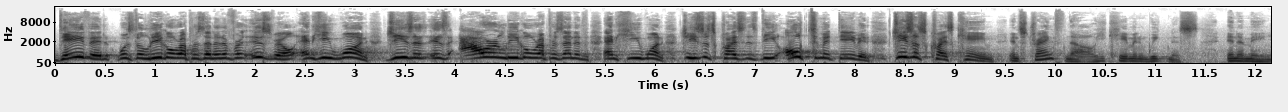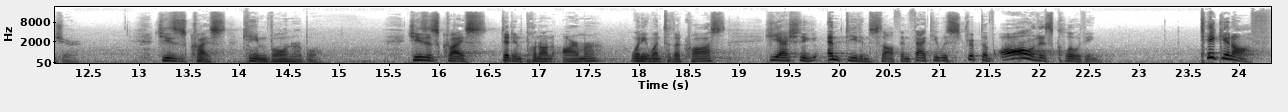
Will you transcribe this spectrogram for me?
David was the legal representative for Israel, and he won. Jesus is our legal representative, and he won. Jesus Christ is the ultimate David. Jesus Christ came in strength? No, he came in weakness, in a manger. Jesus Christ came vulnerable. Jesus Christ didn't put on armor when he went to the cross. He actually emptied himself. In fact, he was stripped of all of his clothing, taken off.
